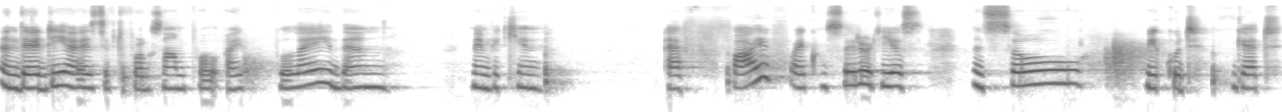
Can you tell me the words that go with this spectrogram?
And the idea is if, for example, I play, then maybe king f5, I considered, yes. And so we could get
